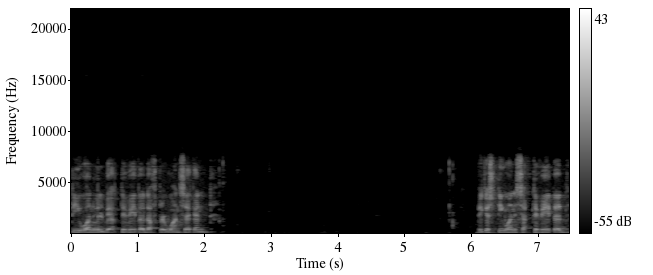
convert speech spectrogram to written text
T1 will be activated after 1 second. Because T1 is activated,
